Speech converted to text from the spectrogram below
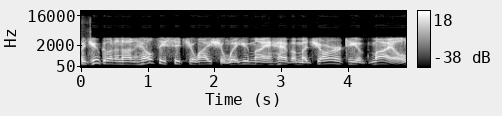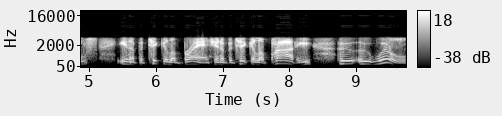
But you've got an unhealthy situation where you may have a majority of males in a particular branch, in a particular party, who, who will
